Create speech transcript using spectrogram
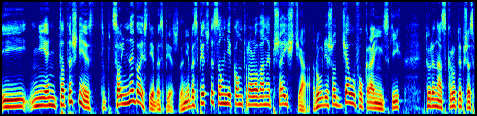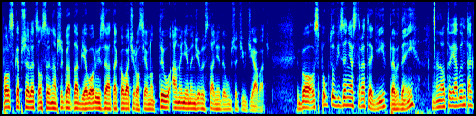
i nie, to też nie jest, co innego jest niebezpieczne. Niebezpieczne są niekontrolowane przejścia, również oddziałów ukraińskich, które na skróty przez Polskę przelecą sobie na przykład na Białoruś zaatakować Rosjan od tyłu, a my nie będziemy w stanie temu przeciwdziałać. Bo z punktu widzenia strategii pewnej, no to ja bym tak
